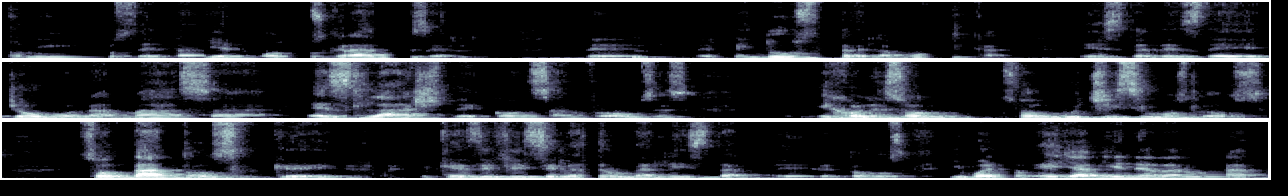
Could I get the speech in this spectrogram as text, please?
sonidos de también otros grandes de la industria de la música este, desde Joe Bonamassa, Slash de Guns N' Roses. Híjole, son, son muchísimos los, son tantos que, que es difícil hacer una lista de, todos. Y bueno, ella viene a dar una,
